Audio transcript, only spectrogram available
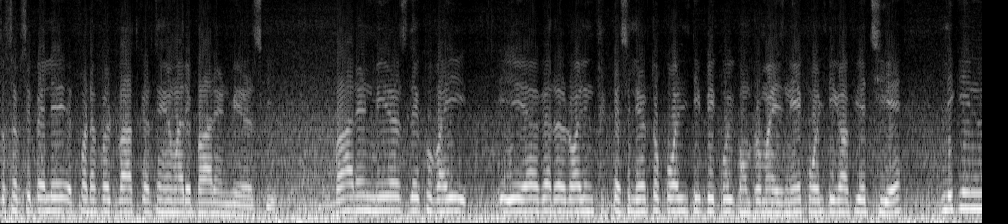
तो सबसे पहले फटाफट बात करते हैं हमारे बार एंड मिरर्स की। बार एंड मिरर्स देखो भाई, ये अगर रॉयल इनफील्ड का सिलेर तो क्वालिटी पे कोई कॉम्प्रोमाइज़ नहीं है, क्वालिटी काफ़ी अच्छी है। लेकिन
